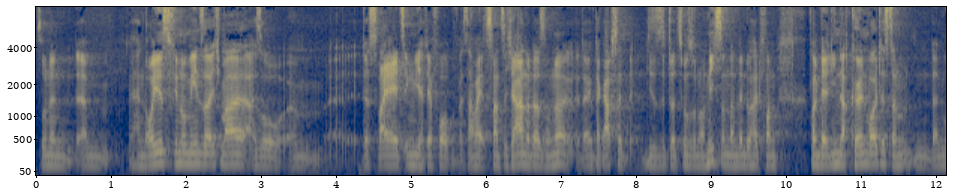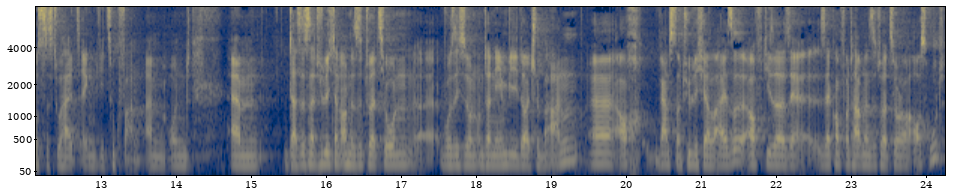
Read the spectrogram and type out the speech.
so ein ähm, neues Phänomen, sage ich mal. Also ähm, das war ja jetzt irgendwie, hat ja vor, was sagen wir jetzt, 20 Jahren oder so, ne? da, da gab es ja diese Situation so noch nicht, sondern wenn du halt von, von Berlin nach Köln wolltest, dann, dann musstest du halt irgendwie Zug fahren. Ähm, und ähm, das ist natürlich dann auch eine Situation, äh, wo sich so ein Unternehmen wie die Deutsche Bahn äh, auch ganz natürlicherweise auf dieser sehr, sehr komfortablen Situation auch ausruht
